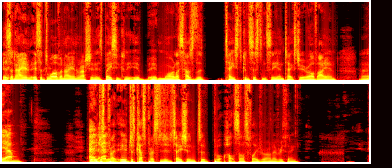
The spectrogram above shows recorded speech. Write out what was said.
It's an iron. It's a dwarven iron ration. It's basically it. It more or less has the taste, consistency, and texture of iron. Um, Yeah. And- it just and- pre- it just casts prestidigitation to put hot sauce flavor on everything.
